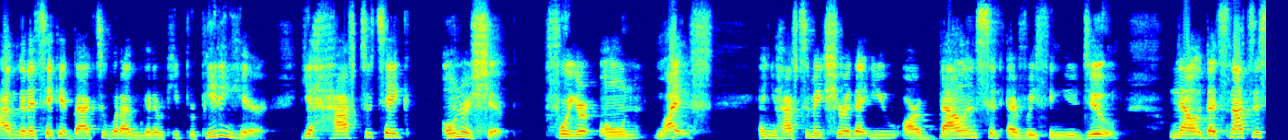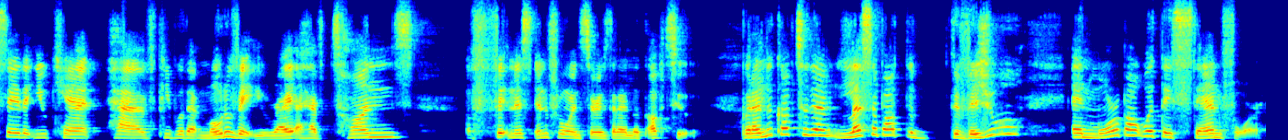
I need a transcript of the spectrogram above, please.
I'm going to take it back to what I'm going to keep repeating here. You have to take ownership for your own life and you have to make sure that you are balanced in everything you do. Now, that's not to say that you can't have people that motivate you, right? I have tons of fitness influencers that I look up to, but I look up to them less about the, the visual and more about what they stand for.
